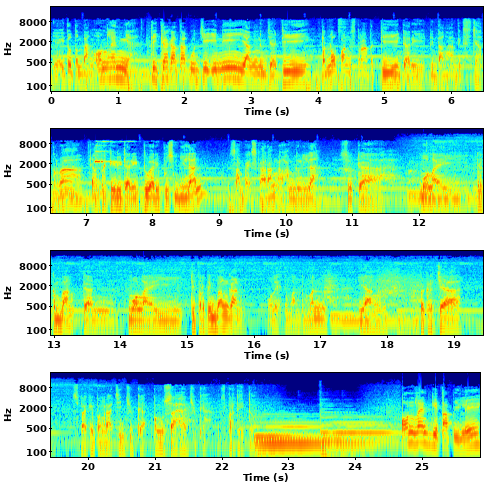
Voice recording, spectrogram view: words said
yaitu tentang online-nya. Tiga kata kunci ini yang menjadi penopang strategi dari Bintang Antik Sejahtera yang berdiri dari 2009 sampai sekarang alhamdulillah sudah mulai berkembang dan mulai dipertimbangkan oleh teman-teman yang bekerja sebagai pengrajin juga, pengusaha juga, seperti itu. Online kita pilih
